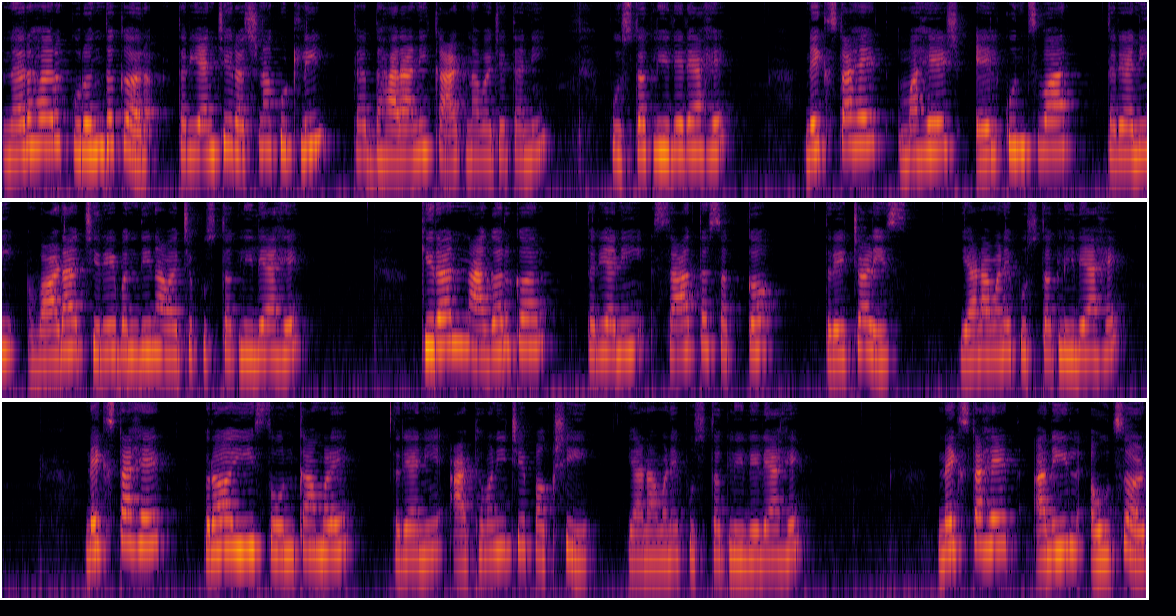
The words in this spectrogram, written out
नरहर कुरंदकर. तर यांची रचना कुठली? तर धार आणि काठ नावाचे त्यांनी पुस्तक लिहिलेले आहे. नेक्स्ट आहेत महेश एलकुंचवार तर यांनी वाडा चिरेबंदी नावाचे पुस्तक लिहिले आहे. किरण नागरकर. तर यांनी सात सक्क त्रेचाळीस या नावाने पुस्तक लिहिले आहे. नेक्स्ट आहेत प्र ई सोनकांबळे. तर यांनी आठवणीचे पक्षी या नावाने पुस्तक लिहिलेले आहे. नेक्स्ट आहेत अनिल अवचट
